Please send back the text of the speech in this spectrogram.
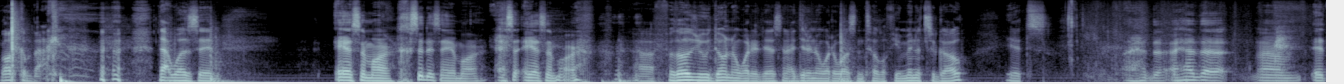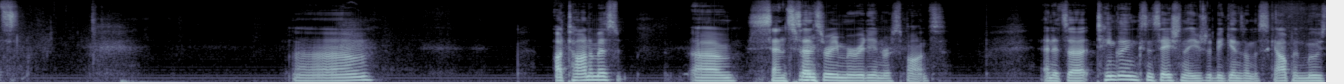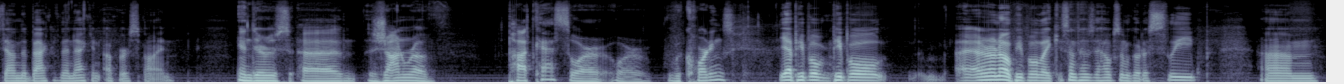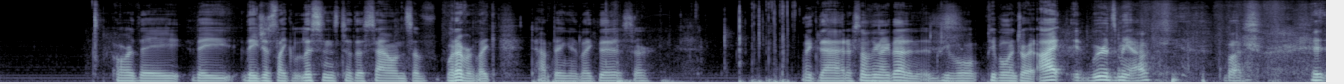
Welcome back. that was it. ASMR. Chassidus AMR. S- ASMR. Uh, for those of you who don't know what it is, and I didn't know what it was until a few minutes ago, it's I had the. I had the. Um. It's. Um. Autonomous. Um. sensory. sensory meridian response. And it's a tingling sensation that usually begins on the scalp and moves down the back of the neck and upper spine. And there's a genre of podcasts or or recordings. Yeah, people people I don't know, people like sometimes it helps them go to sleep. Um or they they they just like listens to the sounds of whatever, like tapping it like this or like that or something like that and people people enjoy it. I it weirds me out. but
